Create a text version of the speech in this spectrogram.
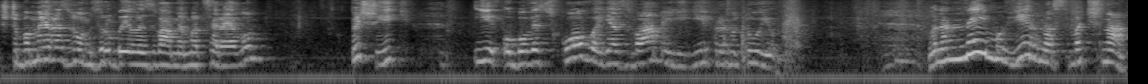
щоб ми разом зробили з вами моцарелу, пишіть. І обов'язково я з вами її приготую. Вона неймовірно смачна.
